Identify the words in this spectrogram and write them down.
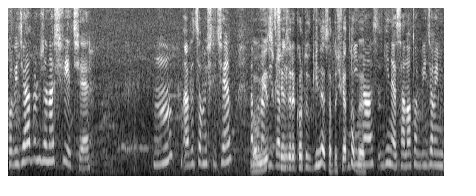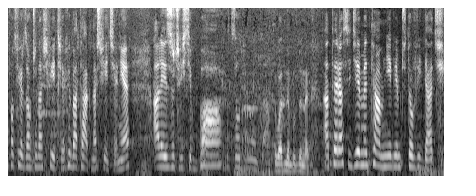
Powiedziałabym, że na świecie. Hmm? A wy co myślicie? Na Bo pewno jest w widzowie- księdze rekordów Guinnessa, to. Guinness, Guinnessa, no to widzowie mi potwierdzą, czy na świecie. Chyba tak, na świecie, nie? Ale jest rzeczywiście bardzo długa. Ładny budynek. A teraz idziemy tam, nie wiem czy to widać.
